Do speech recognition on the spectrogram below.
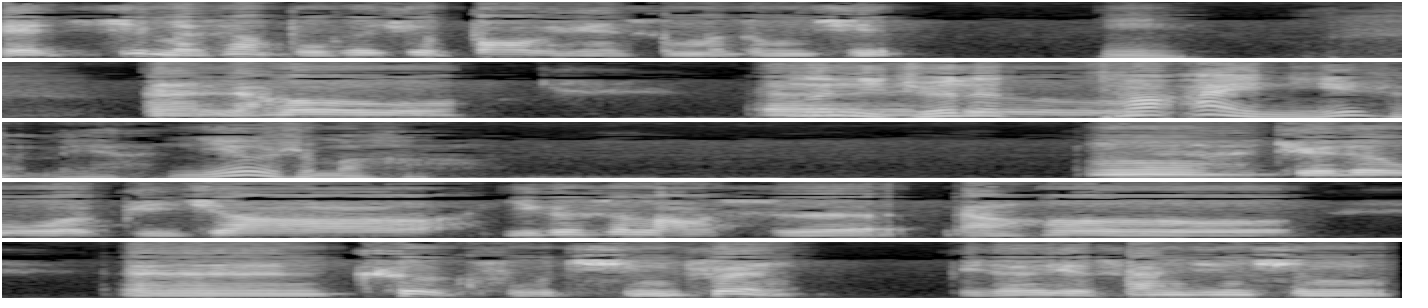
哎基本上不会去抱怨什么东西。嗯，嗯，然后，那你觉得他爱你什么呀？你有什么好？嗯，觉得我比较一个是老实，然后嗯刻苦勤奋，比较有上进心，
